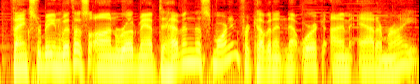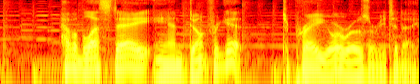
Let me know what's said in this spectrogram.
Thanks for being with us on Roadmap to Heaven this morning for Covenant Network. I'm Adam Wright. Have a blessed day, and don't forget to pray your rosary today.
